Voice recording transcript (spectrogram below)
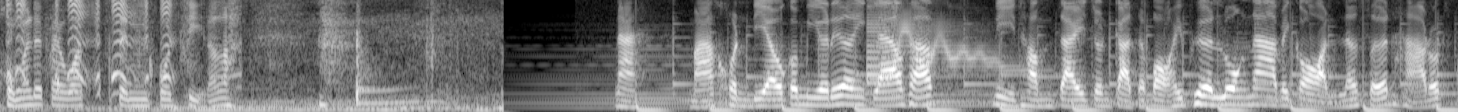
คงไม่ได้ไปวัดเซนโคจิแล้วล่ะนะมาคนเดียวก็มีเรื่องอีกแล้วครับ นี่ทำใจจนกะจะบอกให้เพื่อนล่วงหน้าไปก่อน แล้วเซิร์ชหารถไฟ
